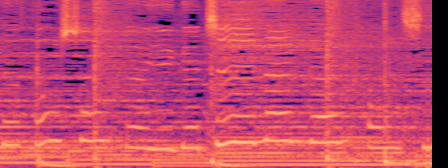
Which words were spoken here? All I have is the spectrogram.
的风声和一个只能跟空气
